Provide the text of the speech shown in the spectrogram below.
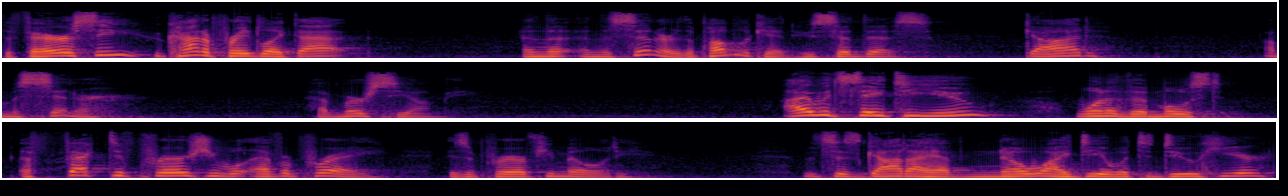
The Pharisee, who kind of prayed like that, and the, and the sinner, the publican, who said this God, I'm a sinner. Have mercy on me. I would say to you, one of the most effective prayers you will ever pray is a prayer of humility. It says, God, I have no idea what to do here.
